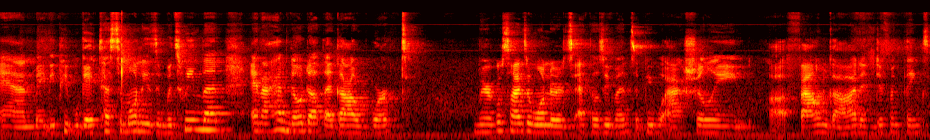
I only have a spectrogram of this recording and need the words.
and maybe people gave testimonies in between then. And I have no doubt that God worked miracle signs and wonders at those events and people actually uh, found god and different things.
